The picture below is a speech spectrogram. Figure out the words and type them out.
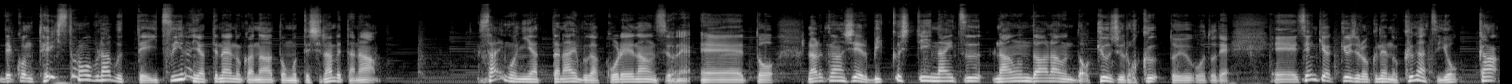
で、このテイストオブラブっていつ以来やってないのかなと思って調べたら、最後にやったライブがこれなんですよね。えーっと、ラルクアンシエルビッグシティナイツラウンドアラウンド96ということで、えー1996年の9月4日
